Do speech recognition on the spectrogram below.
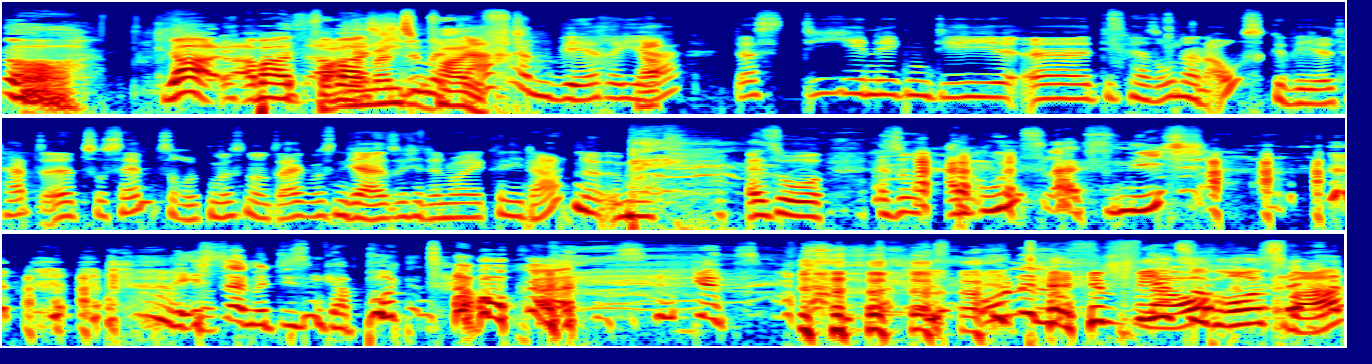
Oh. Ja, aber, Vor aber allem, wenn's Schlimme pfeift. daran wäre ja, Ja. dass diejenigen, die äh, die Person dann ausgewählt hat, äh, zu Sam zurück müssen und sagen müssen, ja, also ich hätte neue Kandidaten. Ähm, also, also an uns lag es nicht. Wer ist da mit diesem kaputten Taucheranzug jetzt? Ohne der ihm viel zu groß war.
